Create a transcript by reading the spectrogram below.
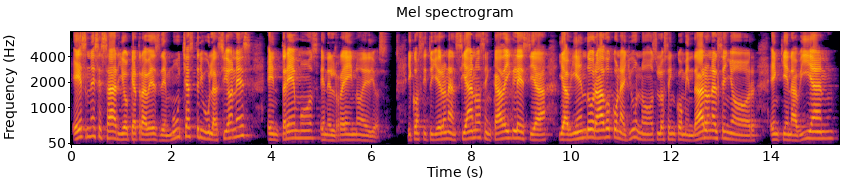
es necesario que a través de muchas tribulaciones entremos en el reino de Dios y constituyeron ancianos en cada iglesia, y habiendo orado con ayunos, los encomendaron al Señor, en quien habían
